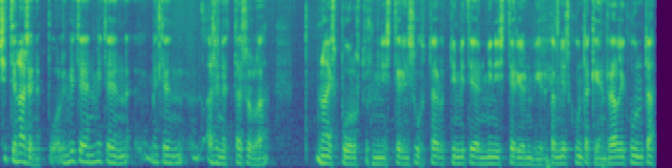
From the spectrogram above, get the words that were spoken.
Sitten asennepuoli. Miten, miten, miten asennetasolla naispuolustusministerin suhtauduttiin, miten ministeriön virkamieskunta, kenraalikunta,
